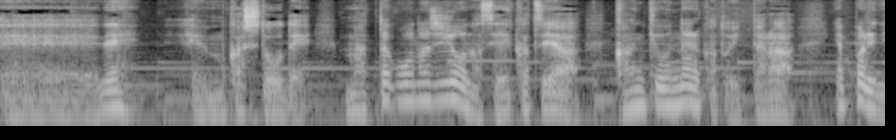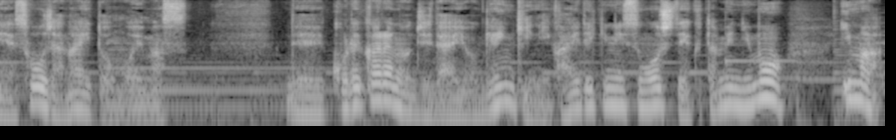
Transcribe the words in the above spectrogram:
えー、ね、え昔とで全く同じような生活や環境になるかといったら、やっぱりね、そうじゃないと思います。でこれからの時代を元気に快適に過ごしていくためにも今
